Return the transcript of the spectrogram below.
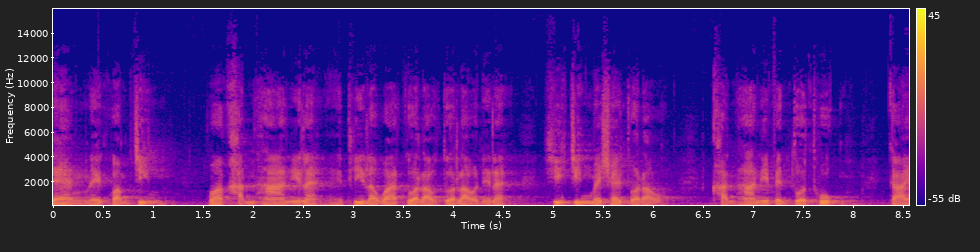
แจ้งในความจริง ว่าขันห้านี้แหละที่เราว่าตัวเราตัวเรานี่แหละ จริงๆ ไม่ใช่ตัวเรา ขันห้านี้เป็นตัวทุกข์กาย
